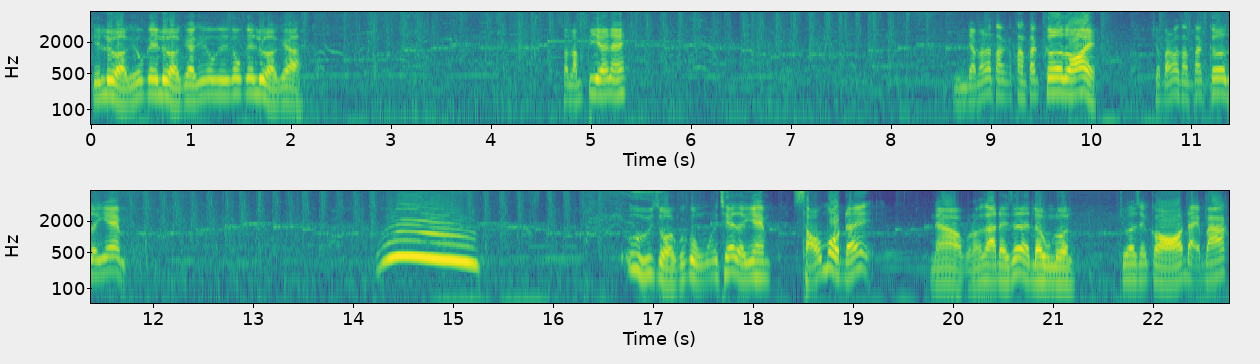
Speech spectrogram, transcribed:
cái lửa cái gốc cây lửa kìa cái gốc, cái gốc cây lửa kìa. Sao lắm pia này? Mình đã bắn vào thằng, thằng tăng cơ rồi. Cho bắn vào thằng tăng cơ rồi anh em. Ui rồi cuối cùng cũng chết rồi anh em. 6-1 đấy. Nào nó ra đây rất là đông luôn. Chúng ta sẽ có đại bác.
